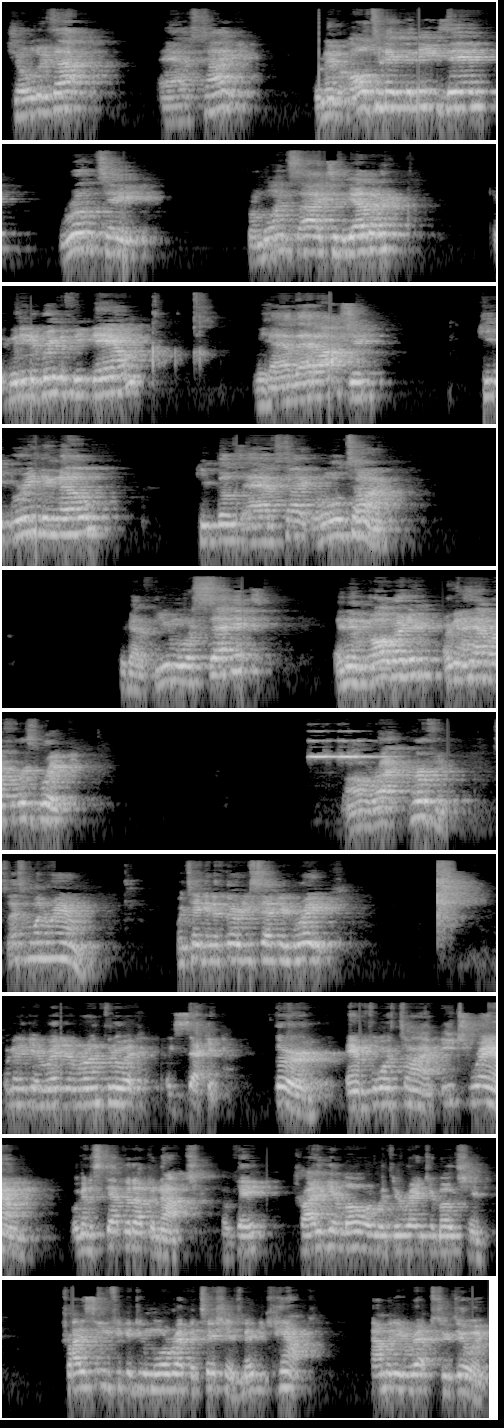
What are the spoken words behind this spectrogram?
Shoulders up, abs tight. Remember, alternate the knees in, rotate from one side to the other. If we need to bring the feet down, we have that option. Keep breathing though. Keep those abs tight the whole time. We got a few more seconds, and then we already are gonna have our first break. All right, perfect. So that's one round. We're taking a 30 second break. We're gonna get ready to run through it a second, third, and fourth time. Each round, we're gonna step it up a notch, okay? Try to get lower with your range of motion. Try to see if you can do more repetitions. Maybe count how many reps you're doing,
